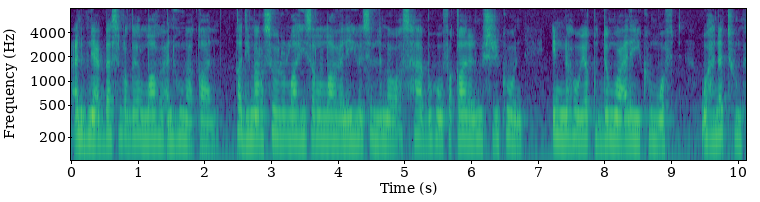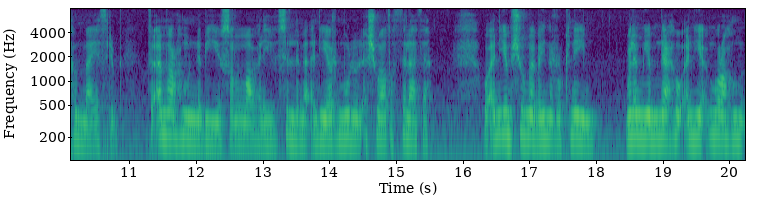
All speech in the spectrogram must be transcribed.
عن ابن عباس رضي الله عنهما قال قدم رسول الله صلى الله عليه وسلم وأصحابه فقال المشركون إنه يقدم عليكم وفد وهنتهم حمى يثرب. فأمرهم النبي صلى الله عليه وسلم أن يرملوا الأشواط الثلاثة وأن يمشوا ما بين الركنين ولم يمنعه أن يأمرهم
